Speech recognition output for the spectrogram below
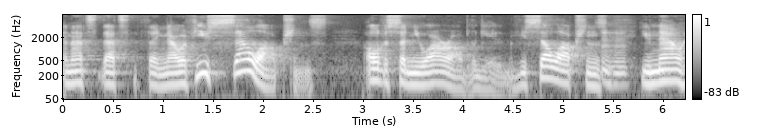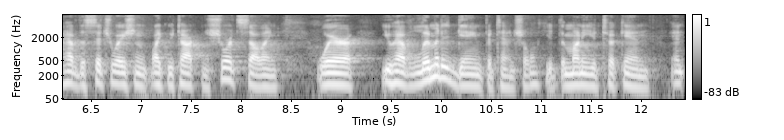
and that's that's the thing. Now, if you sell options, all of a sudden you are obligated. If you sell options, you now have the situation like we talked in short selling, where you have limited gain potential, the money you took in, and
